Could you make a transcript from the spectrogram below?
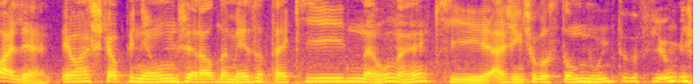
Olha, eu acho que a opinião geral da mesa até que não, né? Que a gente gostou muito do filme.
